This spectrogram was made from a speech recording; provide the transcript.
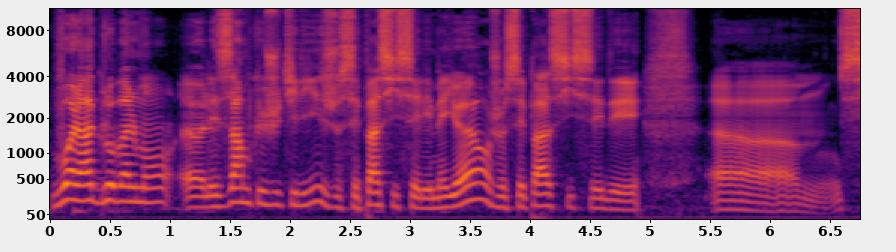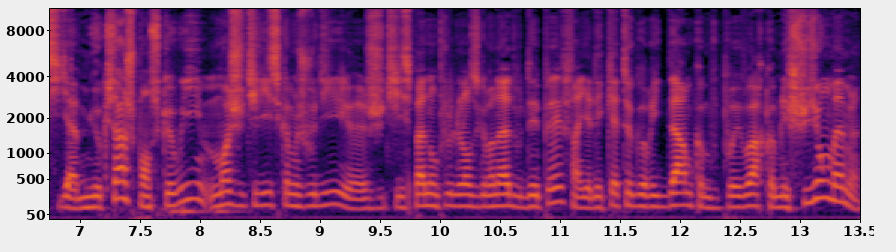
Voilà, globalement, les armes que j'utilise, je sais pas si c'est les meilleures, je sais pas si c'est des... S'il y a mieux que ça, je pense que oui. Moi, j'utilise, comme je vous dis, j'utilise pas non plus de lance-grenade ou d'épée. Enfin, il y a des catégories d'armes, comme vous pouvez voir, comme les fusions même.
